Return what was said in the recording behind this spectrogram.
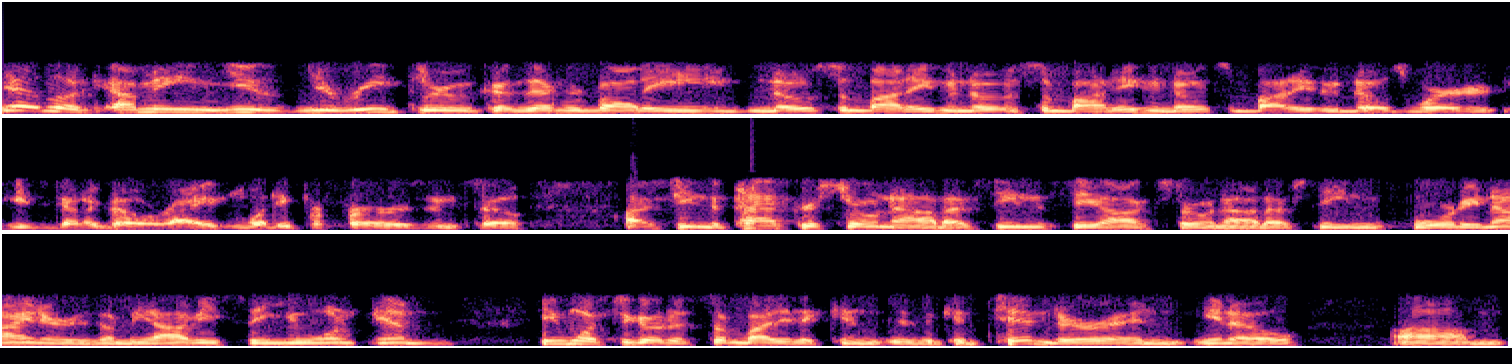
Yeah, look, I mean, you you read through because everybody knows somebody who knows somebody who knows somebody who knows where he's going to go, right, and what he prefers. And so I've seen the Packers thrown out. I've seen the Seahawks thrown out. I've seen 49ers. I mean, obviously, you want him. He wants to go to somebody that can is a contender, and you know, um,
